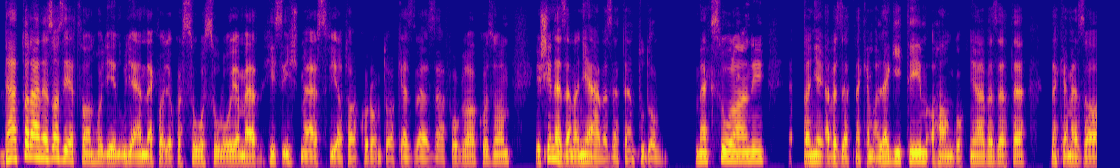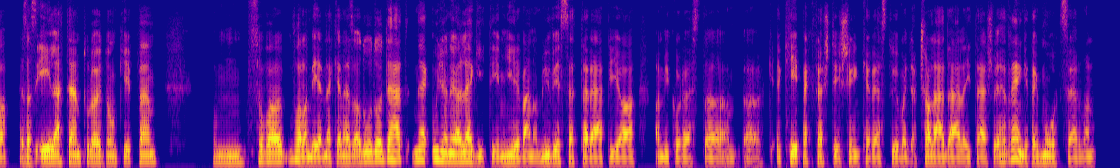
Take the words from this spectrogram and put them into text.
de hát talán ez azért van, hogy én ugye ennek vagyok a szószólója, mert hisz ismersz, fiatal koromtól kezdve ezzel foglalkozom, és én ezen a nyelvezeten tudok megszólalni, ez a nyelvezet nekem a legitim, a hangok nyelvezete, nekem ez, a, ez az életem tulajdonképpen, Um, szóval valamiért nekem ez adódott, de hát ne, ugyanolyan legitim nyilván a művészetterápia, amikor ezt a, a képek festésén keresztül, vagy a családállítás, hát rengeteg módszer van,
